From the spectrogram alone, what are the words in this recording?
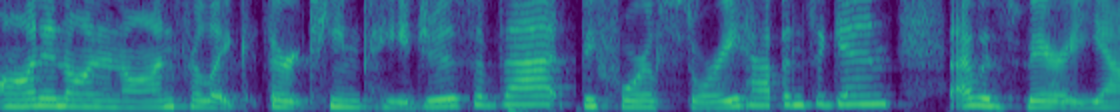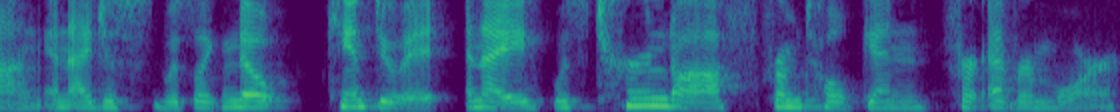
on and on and on for like 13 pages of that before the story happens again. I was very young and I just was like, nope, can't do it. And I was turned off from Tolkien forevermore.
